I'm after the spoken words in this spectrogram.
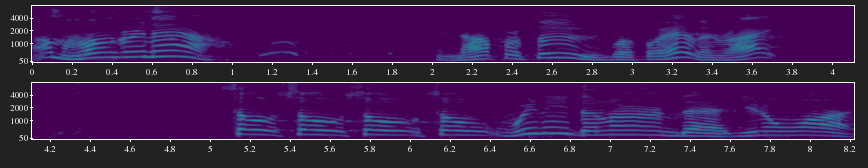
I'm hungry now. Not for food, but for heaven, right? So, so, so, so we need to learn that, you know what?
